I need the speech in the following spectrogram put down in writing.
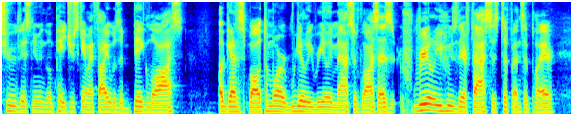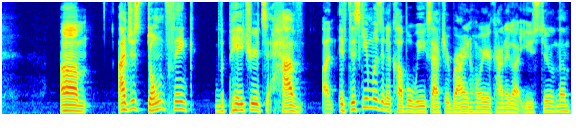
to this New England Patriots game. I thought it was a big loss against Baltimore, really, really massive loss as really who's their fastest defensive player. Um, I just don't think the Patriots have. Uh, if this game was in a couple weeks after Brian Hoyer kind of got used to them,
